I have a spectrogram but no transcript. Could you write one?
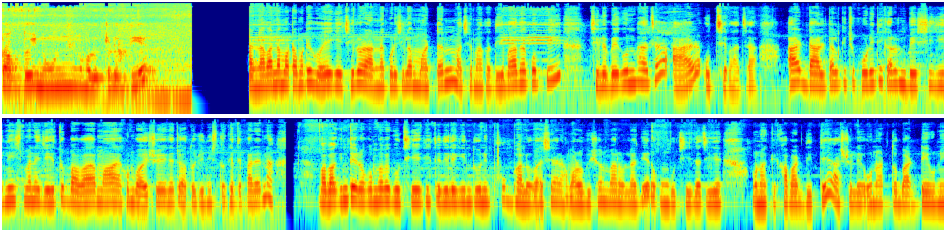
টক দই নুন হলুদ টলুদ দিয়ে। রান্নাবান্না মোটামুটি হয়ে গেছিল রান্না করেছিলাম মাটন, মাছের মাথা দিয়ে বাঁধাকপি, ছিল বেগুন ভাজা আর উচ্ছে ভাজা। আর ডাল টাল কিছু করিনি কারণ বেশি জিনিস মানে যেহেতু বাবা মা এখন বয়স হয়ে গেছে, অত জিনিস তো খেতে পারে না। বাবা কিন্তু এরকমভাবে গুছিয়ে খেতে দিলে কিন্তু উনি খুব ভালোবাসে আর আমারও ভীষণ ভালো লাগে এরকম গুছিয়ে গাছিয়ে ওনাকে খাবার দিতে। আসলে ওনার তো বার্থডে উনি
